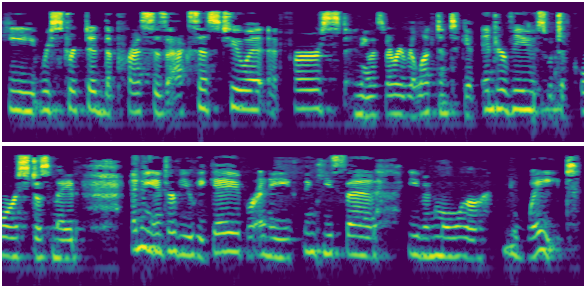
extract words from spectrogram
he restricted the press's access to it at first, and he was very reluctant to give interviews, which of course just made any interview he gave or anything he said even more weight.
